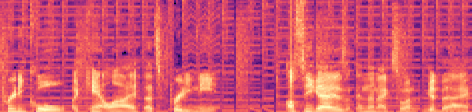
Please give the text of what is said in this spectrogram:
pretty cool. I can't lie. That's pretty neat. I'll see you guys in the next one. Goodbye.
